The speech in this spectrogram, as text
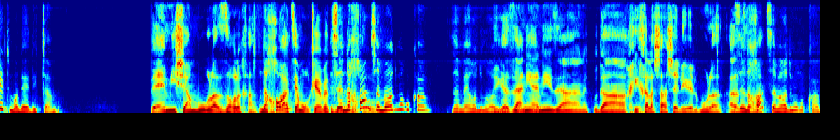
להתמודד איתם. והם מי שאמור לעזור לך. נכון. סיטואציה מורכבת. זה נכון, בטירוף. זה מאוד מורכב. זה מאוד מאוד בגלל מאוד זה, אני, מורכב. אני, זה הנקודה הכי חלשה שלי אל מול הצבא. זה נכון, זה מאוד מורכב.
